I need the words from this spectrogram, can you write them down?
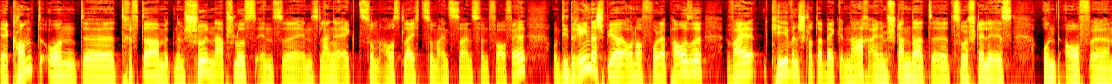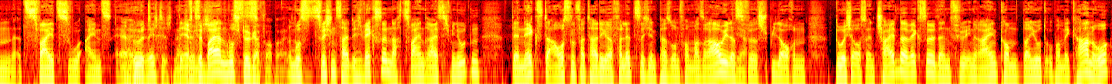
Der kommt und äh, trifft da mit einem schönen Abschluss ins, äh, ins lange Eck zum Ausgleich zum 1 zu 1 für den VfL. Und die drehen das Spiel auch noch vor der Pause, weil Kevin Schlotterbeck nach einem Standard äh, zur Stelle ist und auf ähm, 2 zu 1 erhöht. richtig, der. FC Bayern muss, muss zwischenzeitlich wechseln nach 32 Minuten. Der nächste Außenverteidiger verletzt sich in Person von Masraoui. Das ist Ja. für das Spiel auch ein durchaus entscheidender Wechsel, denn für ihn reinkommt Dayot Upamecano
